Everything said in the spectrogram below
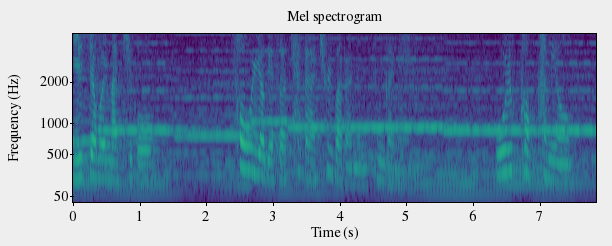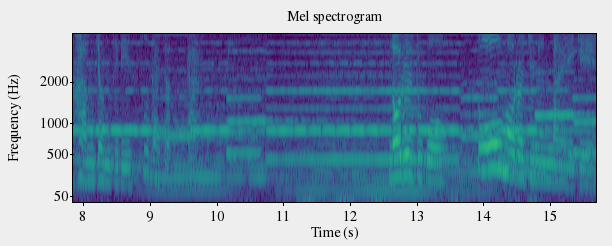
일정을 마치고 서울역에서 차가 출발하는 순간에 울컥하며 감정들이 쏟아졌다. 너를 두고 또 멀어지는 나에게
